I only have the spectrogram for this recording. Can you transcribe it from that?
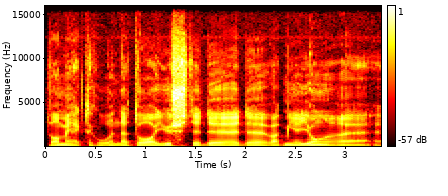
Daar merkte gewoon dat door juist de, de wat meer jongeren uh,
